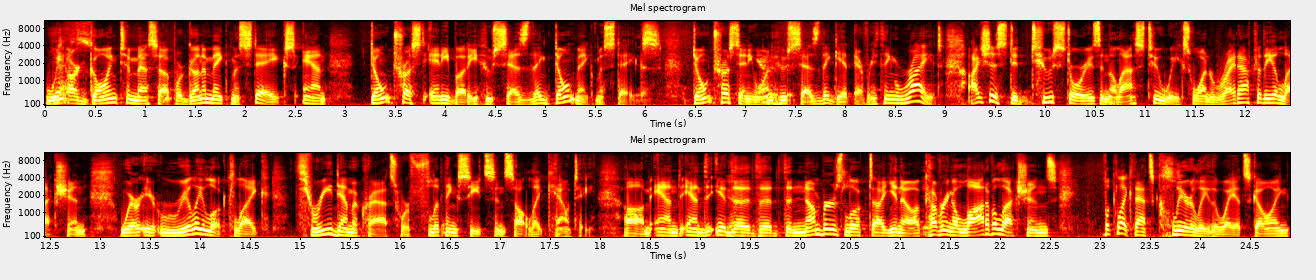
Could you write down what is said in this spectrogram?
We yes. are going to mess up. We're going to make mistakes. And don't trust anybody who says they don't make mistakes. Don't trust anyone who says they get everything right. I just did two stories in the last two weeks, one right after the election, where it really looked like three Democrats were flipping seats in Salt Lake County. Um, and and yeah. the, the, the numbers looked, uh, you know, covering a lot of elections, looked like that's clearly the way it's going.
